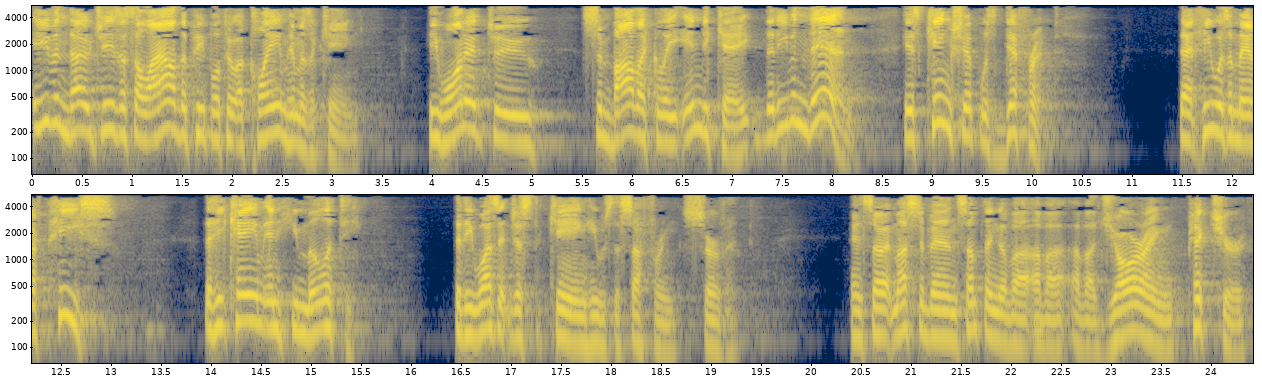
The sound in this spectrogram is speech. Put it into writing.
Even though Jesus allowed the people to acclaim him as a king, he wanted to symbolically indicate that even then, his kingship was different. That he was a man of peace that he came in humility, that he wasn't just the king, he was the suffering servant. And so it must have been something of a, of a, of a jarring picture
